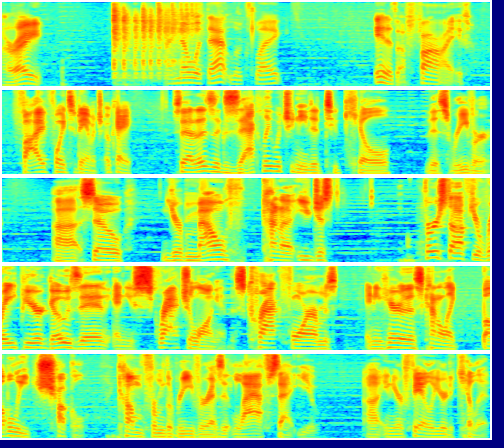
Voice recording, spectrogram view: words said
All right. I know what that looks like. It is a five. Five points of damage. Okay. So that is exactly what you needed to kill this Reaver. Uh, so your mouth kind of, you just, first off, your rapier goes in and you scratch along it. This crack forms, and you hear this kind of like bubbly chuckle come from the Reaver as it laughs at you uh, in your failure to kill it.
